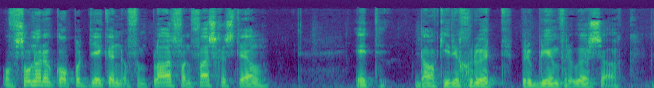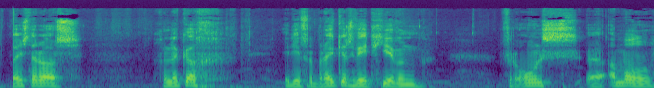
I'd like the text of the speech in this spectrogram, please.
of sonder 'n koppelteken of in plaas van vasgestel het dalk hierdie groot probleem veroorsaak. Luisteraars, gelukkig het die verbruikerswetgewing vir ons uh, almal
